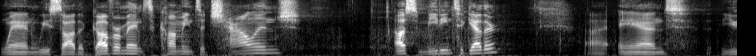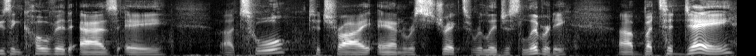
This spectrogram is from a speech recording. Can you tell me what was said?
when we saw the government coming to challenge us meeting together uh, and using COVID as a uh, tool to try and restrict religious liberty. Uh, but today,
